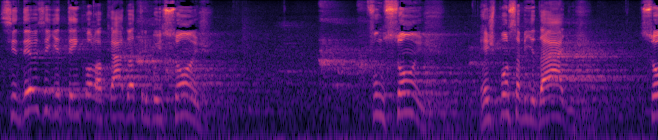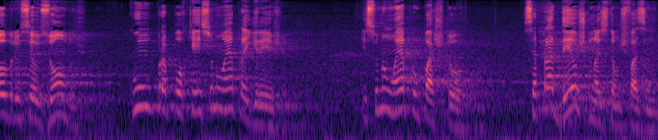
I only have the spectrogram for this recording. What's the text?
se Deus ele tem colocado atribuições funções, responsabilidades sobre os seus ombros, cumpra, porque isso não é para a igreja, isso não é para um pastor, isso é para Deus que nós estamos fazendo.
